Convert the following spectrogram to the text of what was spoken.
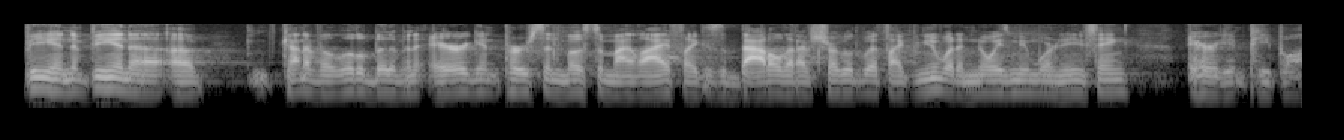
Being, being a, a kind of a little bit of an arrogant person most of my life, like is a battle that I've struggled with. Like, you know what annoys me more than anything? Arrogant people.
